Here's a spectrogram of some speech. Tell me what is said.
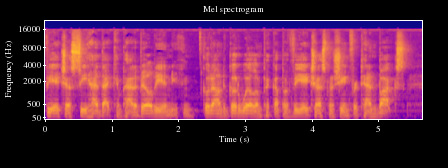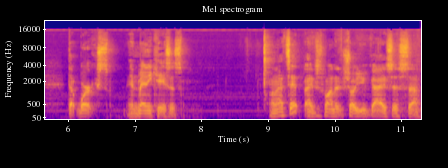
VHS-C had that compatibility and you can go down to Goodwill and pick up a VHS machine for 10 bucks that works in many cases. And that's it. I just wanted to show you guys this uh,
